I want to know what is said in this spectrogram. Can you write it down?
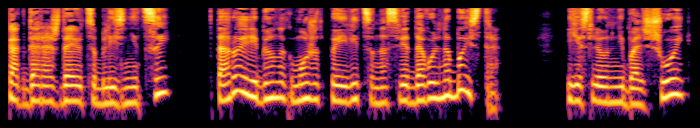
Когда рождаются близнецы, второй ребенок может появиться на свет довольно быстро. Если он небольшой,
